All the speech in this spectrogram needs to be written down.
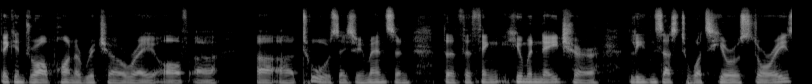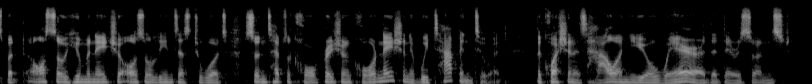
they can draw upon a richer array of uh, uh, uh, tools, as you mentioned, the the thing human nature leads us towards hero stories, but also human nature also leads us towards certain types of cooperation and coordination if we tap into it. The question is how are you aware that there is certain st-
